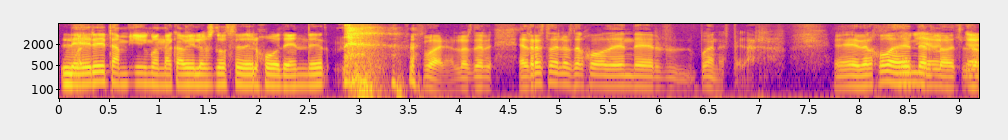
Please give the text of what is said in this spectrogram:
Leeré también cuando acabe los 12 del juego de Ender. Bueno, los del, el resto de los del juego de Ender pueden esperar. Eh, del juego de Ender ya,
